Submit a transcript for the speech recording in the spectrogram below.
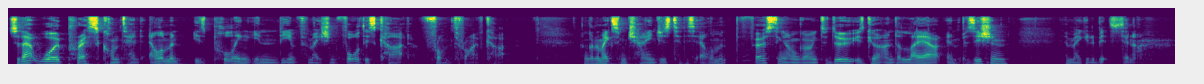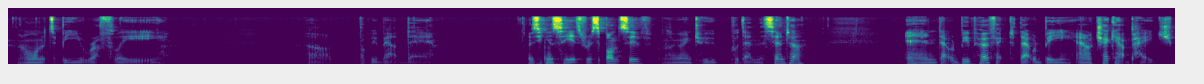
So that WordPress content element is pulling in the information for this cart from Thrivecart. I'm going to make some changes to this element. The first thing I'm going to do is go under layout and position and make it a bit thinner. I want it to be roughly uh, probably about there. As you can see, it's responsive. I'm going to put that in the center and that would be perfect. That would be our checkout page.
